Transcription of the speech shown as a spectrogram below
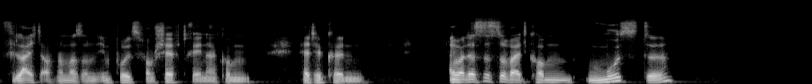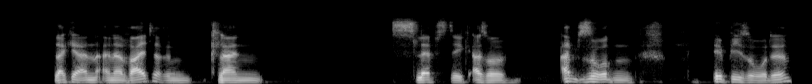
vielleicht auch nochmal so ein Impuls vom Cheftrainer kommen hätte können. Aber dass es soweit kommen musste, lag ja an einer weiteren kleinen Slapstick, also absurden Episode.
